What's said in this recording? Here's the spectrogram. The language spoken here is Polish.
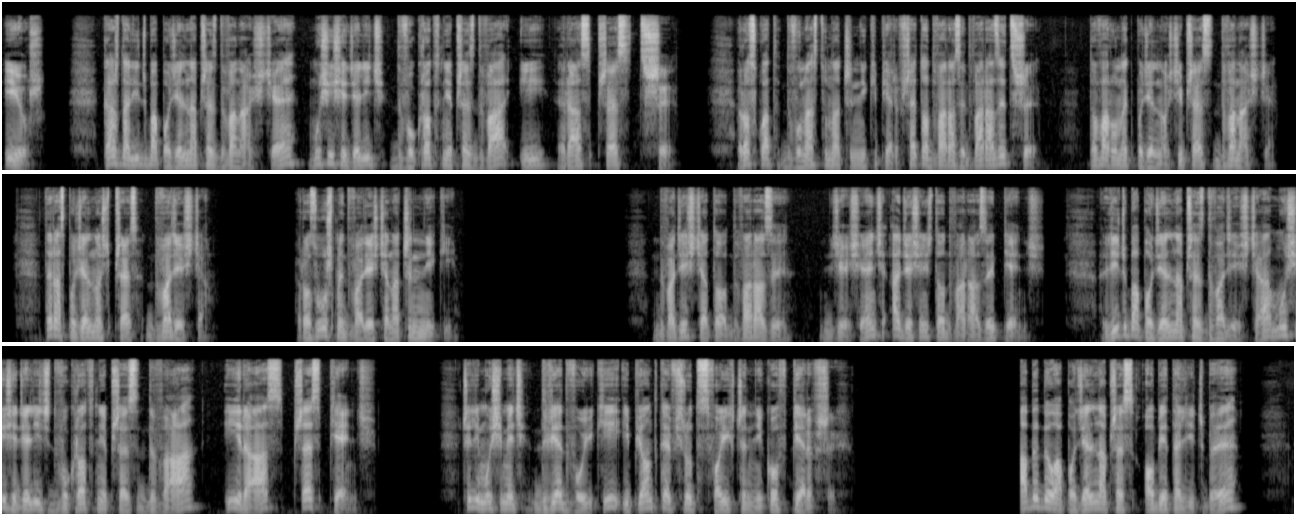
I już. Każda liczba podzielna przez 12 musi się dzielić dwukrotnie przez 2 i raz przez 3. Rozkład 12 na czynniki pierwsze to 2 razy 2 razy 3. To warunek podzielności przez 12. Teraz podzielność przez 20. Rozłóżmy 20 na czynniki. 20 to 2 razy 10, a 10 to 2 razy 5. Liczba podzielna przez 20 musi się dzielić dwukrotnie przez 2 i raz przez 5. Czyli musi mieć dwie dwójki i piątkę wśród swoich czynników pierwszych. Aby była podzielna przez obie te liczby,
